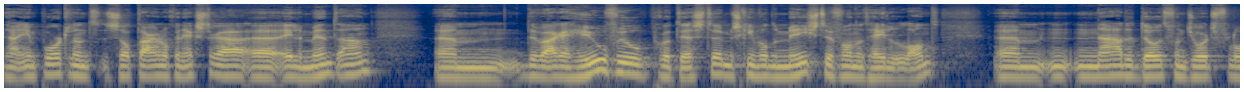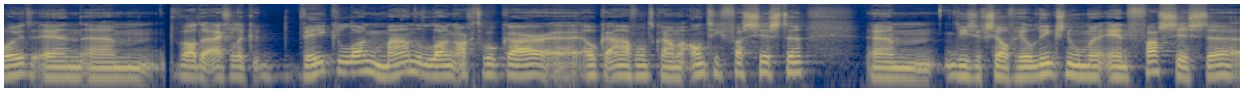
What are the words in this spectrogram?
Nou, in Portland zat daar nog een extra element aan. Um, er waren heel veel protesten, misschien wel de meeste van het hele land, um, na de dood van George Floyd. En um, we hadden eigenlijk wekenlang, maandenlang achter elkaar, uh, elke avond kwamen antifascisten die zichzelf heel links noemen, en fascisten,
